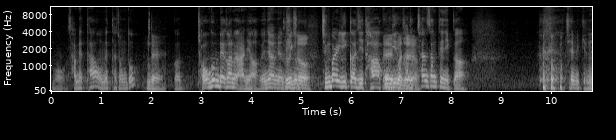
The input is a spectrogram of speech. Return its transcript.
뭐 4m, 5m 정도? 네. 그러니까 적은 배관은 아니야. 왜냐하면 지금 그렇죠. 증발기까지 다 공기로 네. 가득 찬 상태니까 재밌겠네.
